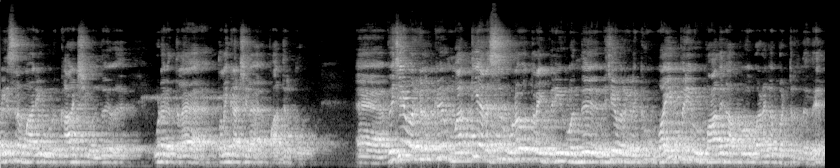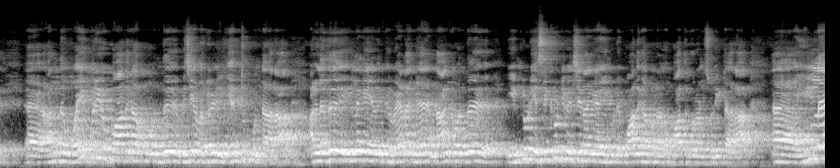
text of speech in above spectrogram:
வீசுகிற மாதிரி ஒரு காட்சி வந்து ஊடகத்தில் தொலைக்காட்சியில் பார்த்துருக்கோம். அஹ், விஜய் அவர்களுக்கு மத்திய அரசு உணவுத்துறை பிரிவு வந்து விஜய் அவர்களுக்கு ஒய் பிரிவு பாதுகாப்பு வழங்கப்பட்டிருந்தது. அந்த ஒய் பாதுகாப்பு வந்து விஜய் அவர்கள் ஏற்றுக்கொண்டாரா? அல்லது இல்லைங்க எனக்கு வேணாங்க நாங்கள் வந்து எங்களுடைய செக்யூரிட்டி வச்சு நாங்கள் எங்களுடைய பாதுகாப்பை நாங்கள் பார்த்துக்கிறோம்னு சொல்லிட்டாரா? இல்லை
